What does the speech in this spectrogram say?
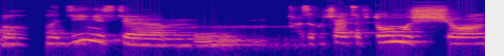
благодійність е, заключається в тому, що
